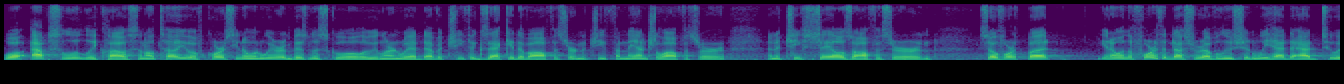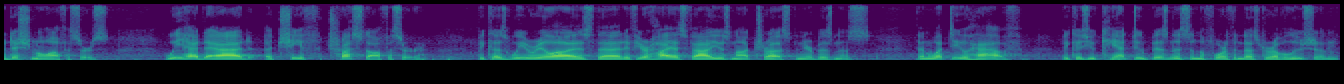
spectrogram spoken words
Well, absolutely, Klaus. And I'll tell you, of course, you know, when we were in business school, we learned we had to have a chief executive officer and a chief financial officer and a chief sales officer and so forth. But you know, in the fourth industrial revolution, we had to add two additional officers. We had to add a chief trust officer because we realized that if your highest value is not trust in your business, then what do you have? Because you can't do business in the fourth industrial revolution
